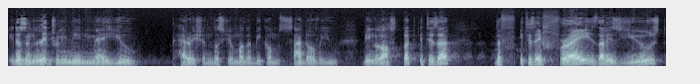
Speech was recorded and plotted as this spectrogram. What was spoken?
It doesn't literally mean, may you perish and thus your mother becomes sad over you being lost. But it is a, the, it is a phrase that is used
